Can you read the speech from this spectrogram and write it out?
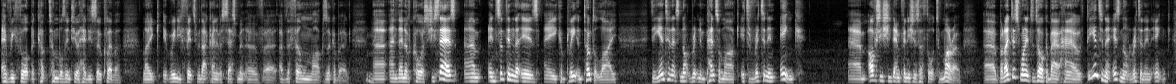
every thought that tumbles into your head is so clever. Like it really fits with that kind of assessment of uh, of the film Mark Zuckerberg. Mm. Uh, and then of course she says um, in something that is a complete and total lie, the internet's not written in pencil mark; it's written in ink. Um, obviously, she then finishes her thought tomorrow. Uh, but I just wanted to talk about how the internet is not written in ink.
